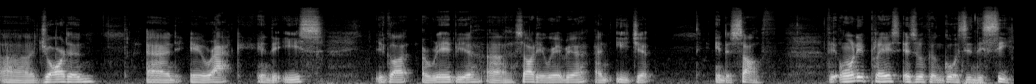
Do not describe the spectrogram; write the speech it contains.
uh, Jordan and Iraq in the east. You got Arabia, uh, Saudi Arabia, and Egypt in the south. The only place Israel can go is in the sea.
